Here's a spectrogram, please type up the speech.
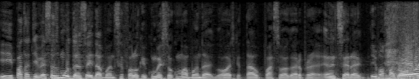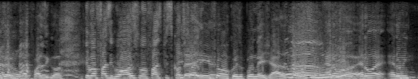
E Patativa, essas mudanças aí da banda, você falou que começou com uma banda gótica e tal, passou agora pra. Antes era. Teve uma fase gospel. uma fase gospel. Teve uma fase gospel, uma fase Isso psicodélica. aí foi uma coisa planejada? Não, Tá? não. era, uma, era, uma, era uma, in-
